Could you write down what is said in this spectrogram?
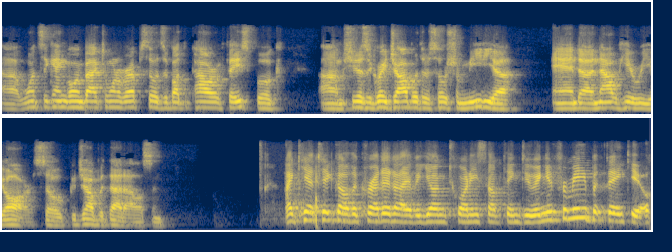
Uh, once again, going back to one of our episodes about the power of Facebook, um, she does a great job with her social media. And uh, now here we are. So good job with that, Alison. I can't take all the credit. I have a young 20 something doing it for me, but thank you.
